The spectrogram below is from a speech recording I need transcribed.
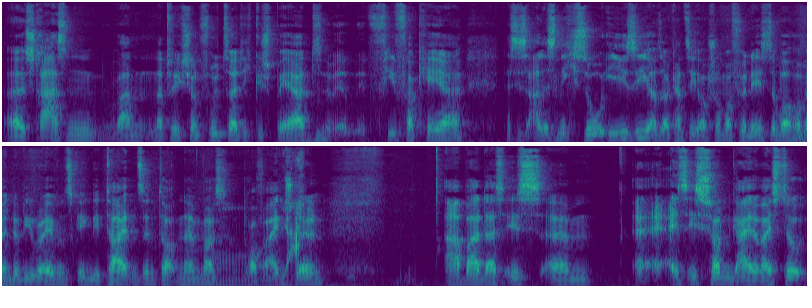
Äh, Straßen waren natürlich schon frühzeitig gesperrt, mhm. Äh, viel Verkehr. Das ist alles nicht so easy. Also da kannst du dich auch schon mal für nächste Woche, mhm. wenn du die Ravens gegen die Titans in Tottenham machst, oh, drauf einstellen. Ja. Aber das ist, ähm, äh, es ist schon geil, weißt du,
